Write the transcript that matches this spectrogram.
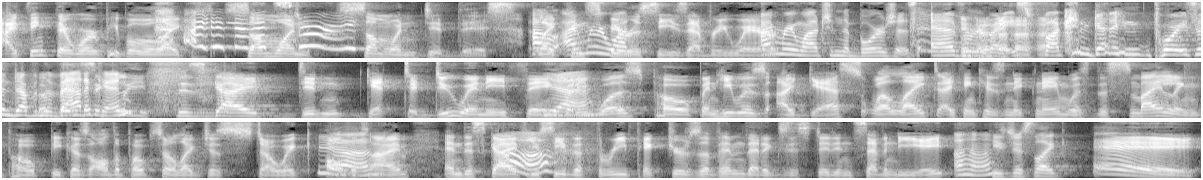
I think there were people who were like, I didn't know that someone, someone did this. Oh, like I'm rewatch- conspiracies everywhere. I'm rewatching the Borgias. Everybody's fucking getting poisoned up in the Vatican. This guy didn't get to do anything, but he was pope, and he was, I guess, well liked. I think his nickname was the Smiling Pope because all the popes are like just stoic all the time. And this guy, if you see the three pictures of him that existed in '78, Uh-huh. he's just like, hey,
